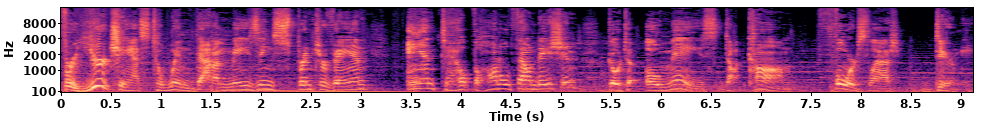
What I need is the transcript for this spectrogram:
For your chance to win that amazing Sprinter van and to help the Honnold Foundation, go to omaze.com forward slash deer meat.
